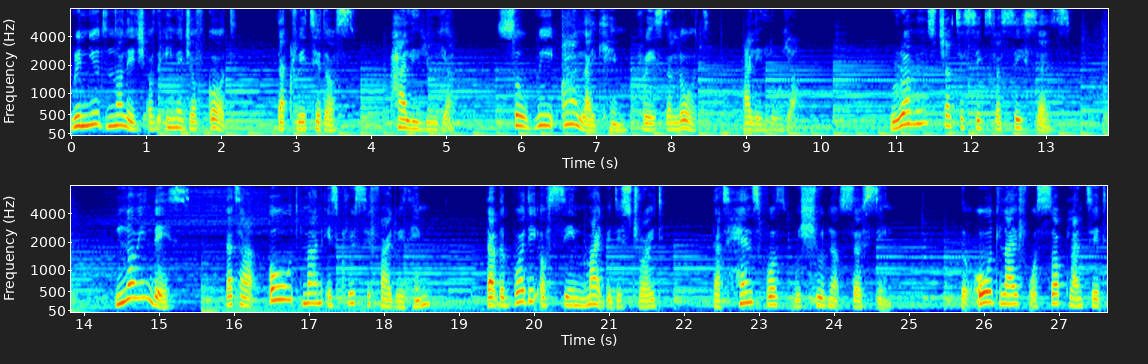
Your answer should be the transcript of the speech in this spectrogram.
renewed knowledge of the image of God that created us. Hallelujah. So we are like him. Praise the Lord. Hallelujah. Romans chapter 6, verse 6 says, Knowing this, that our old man is crucified with him, that the body of sin might be destroyed, that henceforth we should not serve sin. The old life was supplanted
